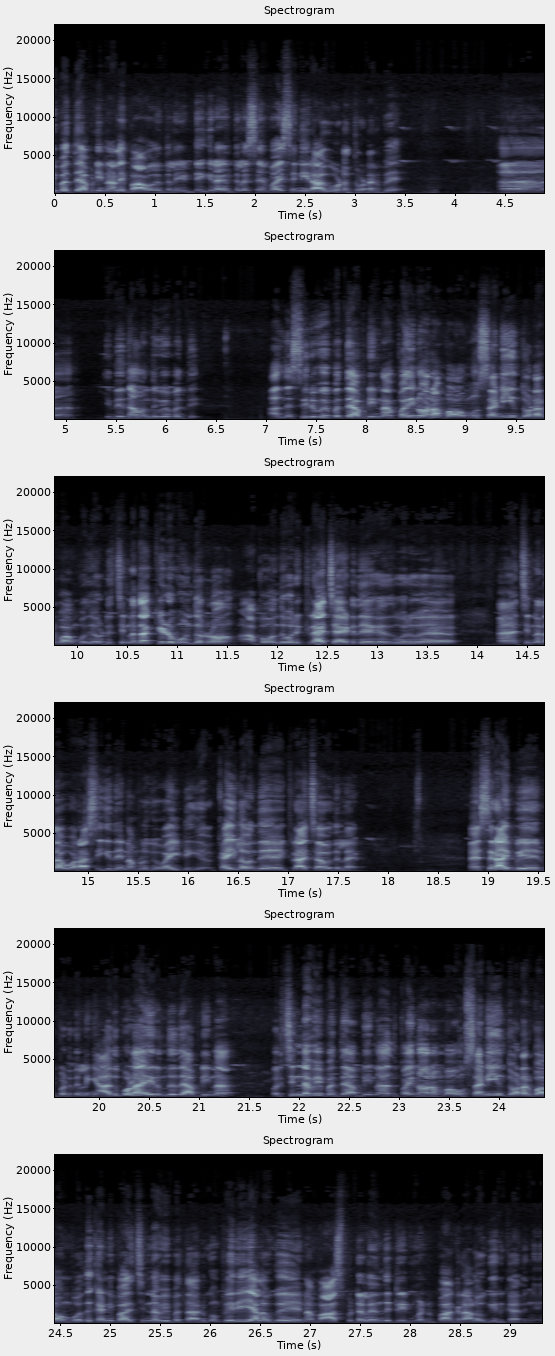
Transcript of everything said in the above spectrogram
விபத்து அப்படின்னாலே பாவகத்தில் எட்டு கிரகத்தில் செவ்வாய் சனி ராகுவோட தொடர்பு. இதுதான் வந்து விபத்து. அந்த சிறு விபத்து அப்படின்னா பதினோராம் பாவமும் சனியும் தொடர்பாகும் போது ஒரு சின்னதாக கீழே விழுந்துடுறோம். அப்போ வந்து ஒரு கிராச் ஆகிடுது ஒரு சின்னதாக உராசிக்குது. நம்மளுக்கு வயிட்டு கையில் வந்து கிராச் ஆகுதில்ல சிராய்ப்பு ஏற்படுது இல்லைங்க. அது போல் இருந்தது அப்படின்னா ஒரு சின்ன விபத்து அப்படின்னா அது பதினோராம் பாவம் சனியும் தொடர்பாகும் போது கண்டிப்பாக அது சின்ன விபத்தாக இருக்கும். பெரிய அளவுக்கு நம்ம ஹாஸ்பிட்டல்லேருந்து ட்ரீட்மெண்ட் பார்க்குற அளவுக்கு இருக்காதுங்க.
